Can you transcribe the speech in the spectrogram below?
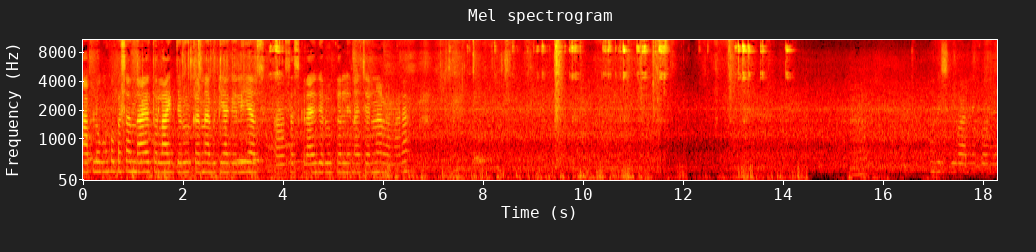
आप लोगों को पसंद आए तो लाइक ज़रूर करना बिटिया के लिए, और सब्सक्राइब ज़रूर कर लेना चैनल हमारा। को है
